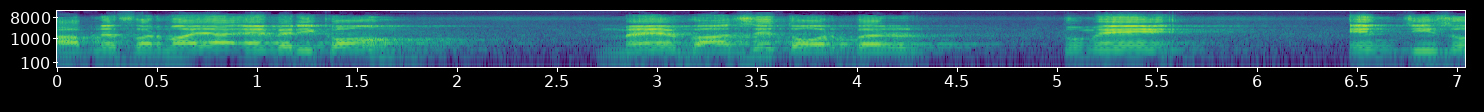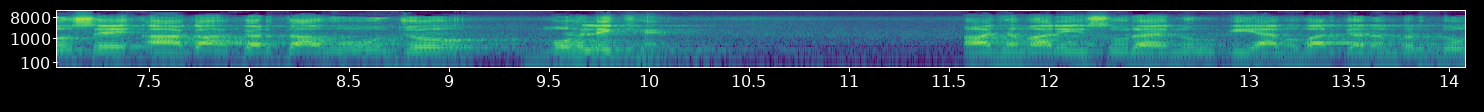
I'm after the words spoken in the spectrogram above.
आपने फरमाया, ए मेरी कौम मैं वाज तौर पर तुम्हें इन चीज़ों से आगाह करता हूँ जो मोहलिक हैं। आज हमारी सूरह नूह की आय मुबारक नंबर दो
